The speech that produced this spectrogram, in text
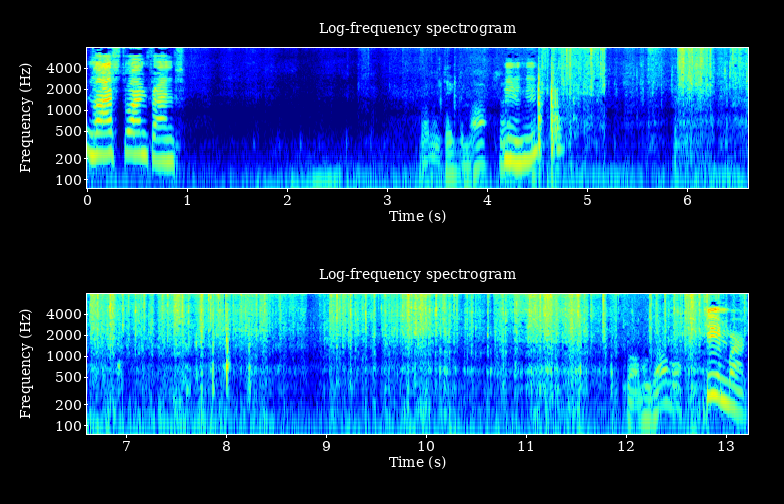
Last one, friends. Want me take the box? out? Mm-hmm. Gobble gobble. Teamwork.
